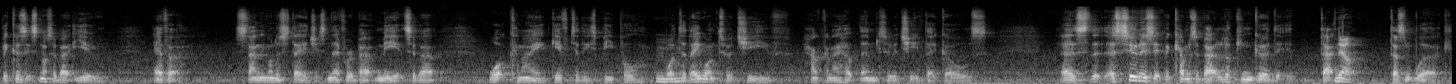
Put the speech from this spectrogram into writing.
Because it's not about you, ever. Standing on a stage, it's never about me. It's about what can I give to these people? Mm-hmm. What do they want to achieve? How can I help them to achieve their goals? As, the, as soon as it becomes about looking good, it, that no. doesn't work.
